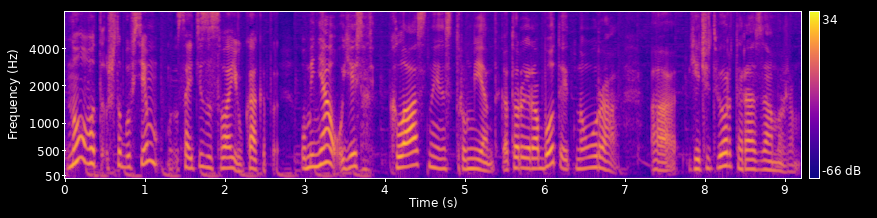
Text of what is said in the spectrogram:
но вот чтобы всем сойти за свою, как это? У меня есть классный инструмент, который работает на ура. А, Я четвертый раз замужем.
